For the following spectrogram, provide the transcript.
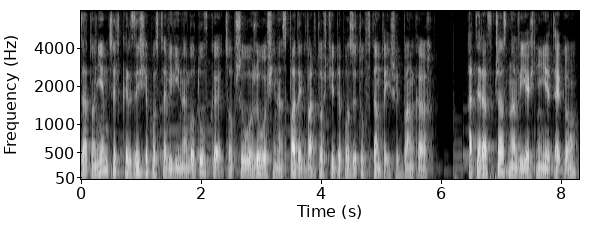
Za to Niemcy w kryzysie postawili na gotówkę, co przyłożyło się na spadek wartości depozytów w tamtejszych bankach. A teraz czas na wyjaśnienie tego,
